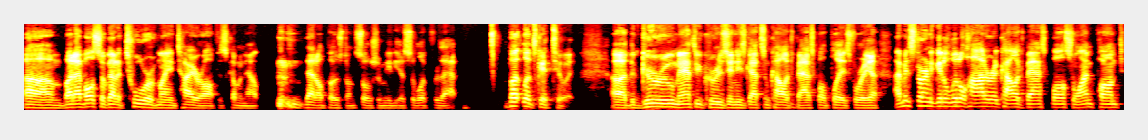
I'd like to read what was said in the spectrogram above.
Um, but I've also got a tour of my entire office coming out that I'll post on social media. So look for that. But let's get to it. Uh, the guru, Matthew Cruzin, he's got some college basketball plays for you. I've been starting to get a little hotter at college basketball, so I'm pumped.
